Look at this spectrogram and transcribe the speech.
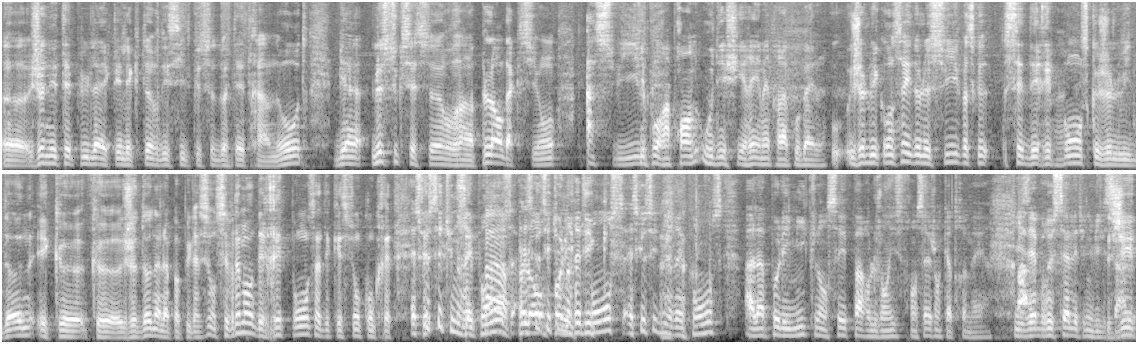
euh, je n'étais plus là et que l'électeur décide que ce doit être un autre, eh bien le successeur aura un plan d'action à suivre. Qui pourra prendre ou déchirer et mettre à la poubelle. Je lui conseille de le suivre parce que c'est des réponses que je lui donne et que, que je donne à la population. C'est vraiment des réponses à des questions concrètes. Est-ce que c'est une réponse Est-ce que c'est une réponse Est-ce que c'est une réponse à la polémique lancée par le journaliste français Jean Quatremer, qui disait ah, Bruxelles est une ville sale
